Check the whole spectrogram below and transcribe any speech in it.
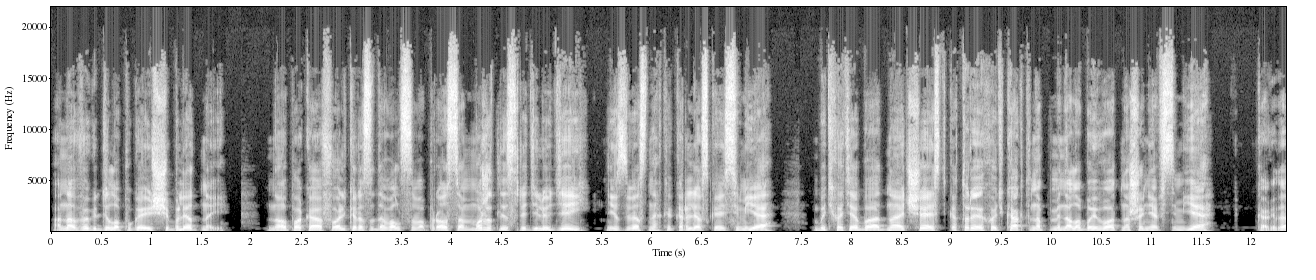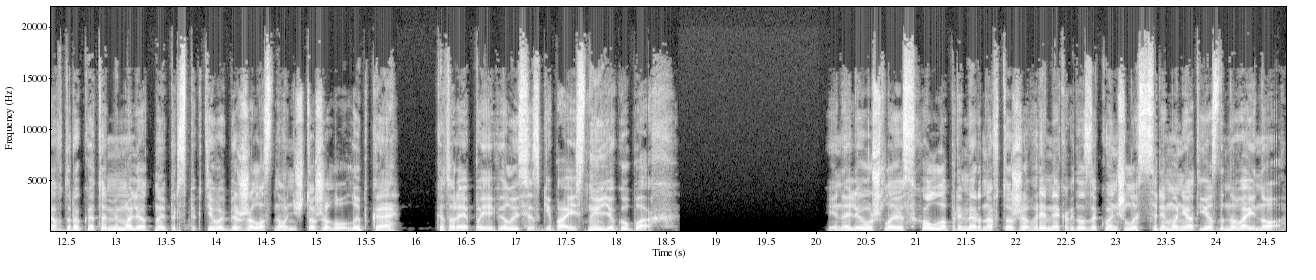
она выглядела пугающе бледной. Но пока Фолькер задавался вопросом, может ли среди людей, известных как королевская семья, быть хотя бы одна часть, которая хоть как-то напоминала бы его отношения в семье, когда вдруг эту мимолетную перспективу безжалостно уничтожила улыбка, которая появилась, изгибаясь на ее губах. Инели ушла из холла примерно в то же время, когда закончилась церемония отъезда на войну.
